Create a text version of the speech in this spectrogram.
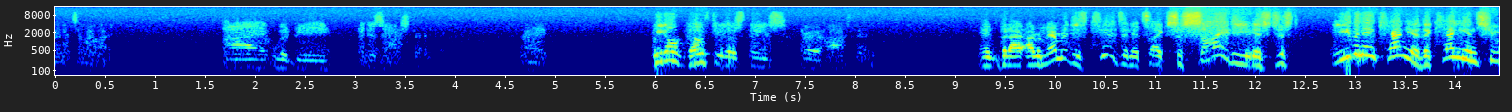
minutes in my life. I would be a disaster, right? We don't go through those things very often. And, but I, I remember these kids, and it's like society is just, even in Kenya, the Kenyans who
